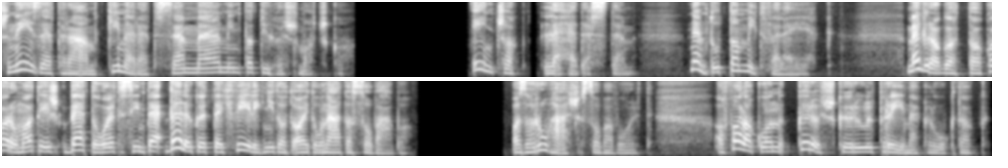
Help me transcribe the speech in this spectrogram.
S nézett rám kimerett szemmel, mint a dühös macska. Én csak lehedeztem. Nem tudtam, mit feleljek. Megragadta a karomat, és betolt, szinte belökött egy félig nyitott ajtón át a szobába. Az a ruhás szoba volt. A falakon körös körül prémek lógtak.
